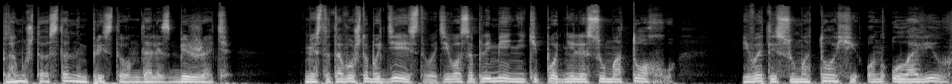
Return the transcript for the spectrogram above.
потому что остальным приставам дали сбежать. Вместо того, чтобы действовать, его соплеменники подняли суматоху. И в этой суматохе он уловил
